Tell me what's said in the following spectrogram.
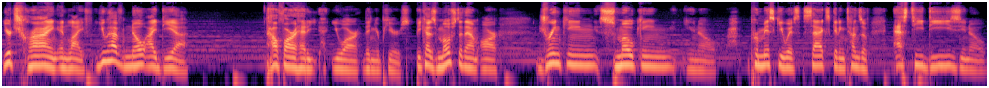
you're trying in life. You have no idea how far ahead you are than your peers because most of them are drinking, smoking, you know, promiscuous sex, getting tons of STDs, you know,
